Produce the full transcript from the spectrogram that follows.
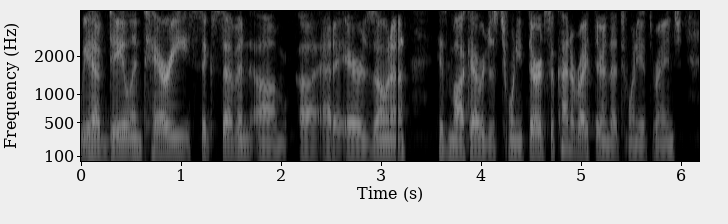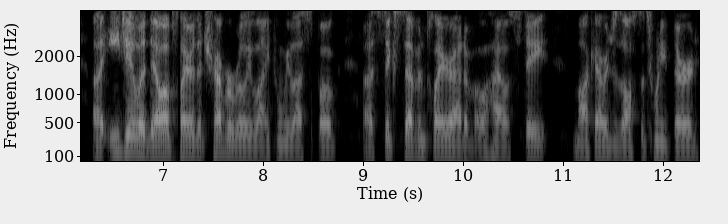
We have Dalen Terry, six seven, um, uh, out of Arizona. His mock average is 23rd, so kind of right there in that 20th range. Uh, EJ Liddell, a player that Trevor really liked when we last spoke, a six seven player out of Ohio State. Mock average is also 23rd.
